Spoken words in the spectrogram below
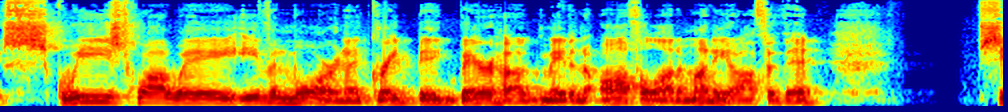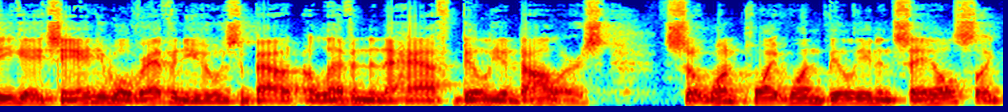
squeezed Huawei even more in a great big bear hug, made an awful lot of money off of it. Seagate's annual revenue is about $11.5 billion. So 1.1 billion in sales, like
